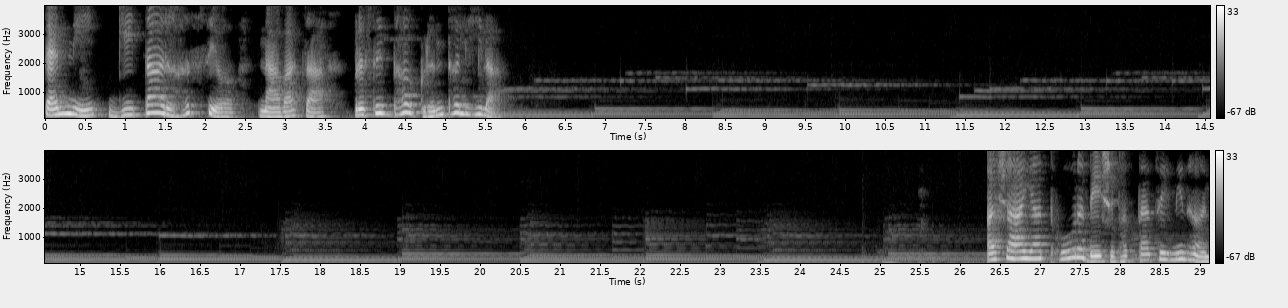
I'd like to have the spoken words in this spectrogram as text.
त्यांनी गीता रहस्य नावाचा प्रसिद्ध ग्रंथ लिहिला. अशा या थोर देशभक्ताचे निधन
